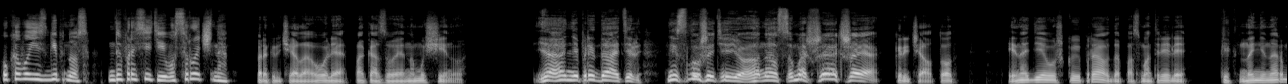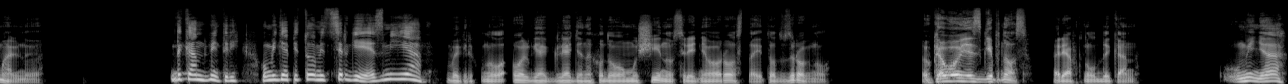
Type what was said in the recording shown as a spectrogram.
У кого есть гипноз? Допросите его срочно!» — прокричала Оля, показывая на мужчину. «Я не предатель! Не слушайте ее, она сумасшедшая!» — кричал тот. И на девушку и правда посмотрели, как на ненормальную. «Декан Дмитрий, у меня питомец Сергея, змея!» — выкрикнула Ольга, глядя на худого мужчину среднего роста, и тот вздрогнул. «У кого есть гипноз?» — рявкнул декан. «У меня»,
